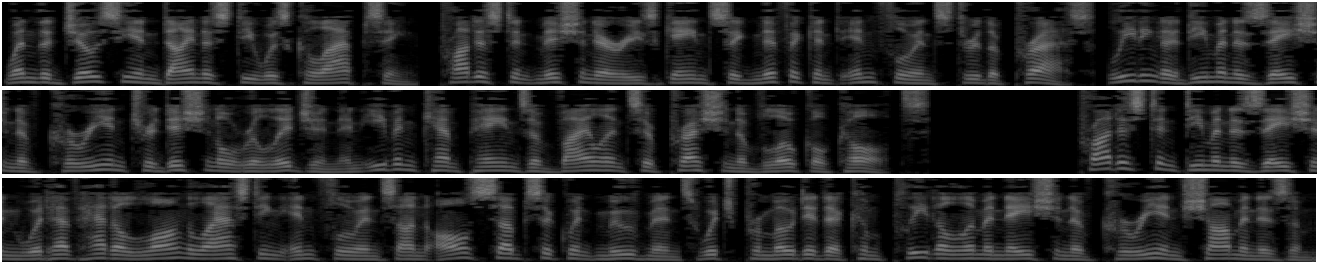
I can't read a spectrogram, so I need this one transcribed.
when the Joseon dynasty was collapsing, Protestant missionaries gained significant influence through the press, leading a demonization of Korean traditional religion and even campaigns of violent suppression of local cults. Protestant demonization would have had a long-lasting influence on all subsequent movements which promoted a complete elimination of Korean shamanism.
